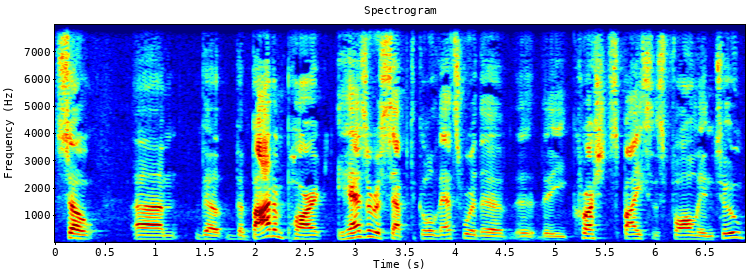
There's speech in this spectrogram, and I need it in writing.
So um, the the bottom part it has a receptacle. That's where the, the, the crushed spices fall into.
